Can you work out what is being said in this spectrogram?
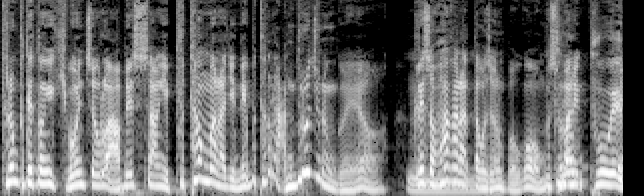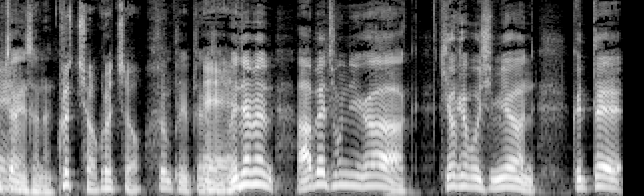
트럼프 대통령이 기본적으로 아베 수상이 부탁만 하지 내 부탁은 안 들어주는 거예요. 그래서 화가 났다고 저는 보고 무슨 말인 음. 트럼프의 예. 입장에서는. 그렇죠, 그렇죠. 트럼프 입장에서. 예. 왜냐하면 아베 총리가 기억해 보시면 그때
